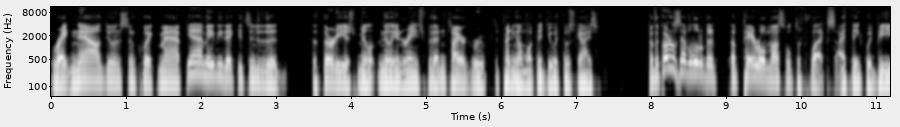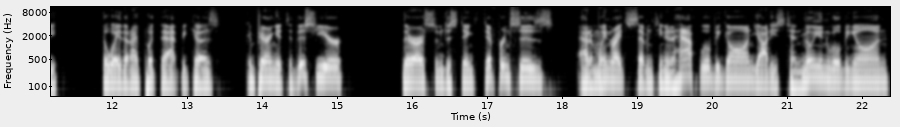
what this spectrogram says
Right now, doing some quick math, yeah, maybe that gets into the the 30 ish million range for that entire group, depending on what they do with those guys. But the Cardinals have a little bit of, of payroll muscle to flex, I think, would be the way that I put that, because comparing it to this year, there are some distinct differences. Adam Wainwright's 17 and a half will be gone. Yadi's 10 million will be gone.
